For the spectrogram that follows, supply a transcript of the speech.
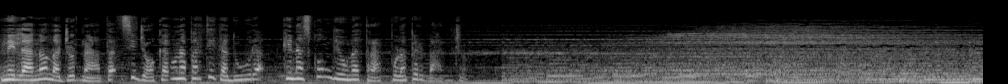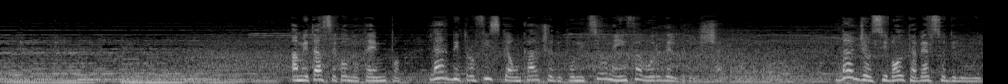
Nella nona giornata si gioca una partita dura che nasconde una trappola per Baggio. A metà secondo tempo l'arbitro fischia un calcio di punizione in favore del Brescia. Baggio si volta verso di lui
